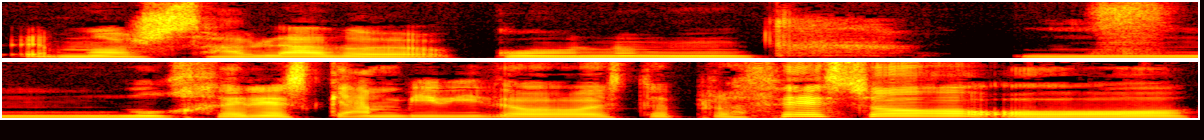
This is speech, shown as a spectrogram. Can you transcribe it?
hemos hablado con mujeres que han vivido este proceso o,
